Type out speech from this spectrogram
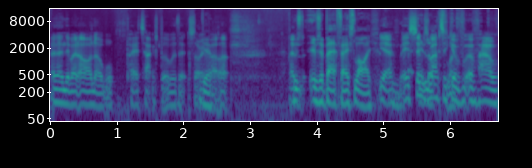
And then they went, oh no, we'll pay a tax bill with it. Sorry Yeah. about that. it And was, it was a barefaced lie. yeah, it's It symptomatic like- of, of how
